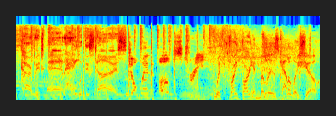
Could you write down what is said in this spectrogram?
red carpet and hang with the stars. Going upstream with Breitbart and Meliz Callaway Show.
